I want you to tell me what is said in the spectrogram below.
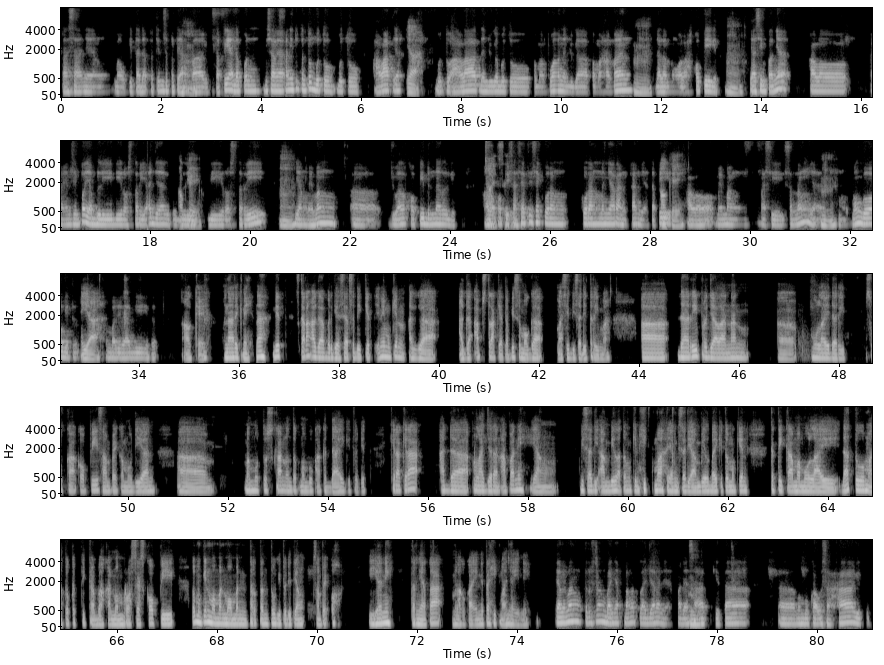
rasanya yang mau kita dapetin seperti hmm. apa gitu. Tapi adapun misalnya kan itu tentu butuh butuh alat ya. Ya. Butuh alat dan juga butuh kemampuan dan juga pemahaman hmm. dalam mengolah kopi gitu. Hmm. Ya simpelnya kalau pengen simpel ya beli di roastery aja gitu. Beli di roastery hmm. yang memang uh, jual kopi bener gitu. Kalau kopi saset sih saya kurang kurang menyarankan ya tapi okay. kalau memang masih seneng ya hmm. monggo gitu iya kembali lagi gitu oke okay. menarik nih nah dit sekarang agak bergeser sedikit ini mungkin agak agak abstrak ya tapi semoga masih bisa diterima uh, dari perjalanan uh, mulai dari suka kopi sampai kemudian uh, memutuskan untuk membuka kedai gitu dit. Kira-kira ada pelajaran apa nih yang bisa diambil atau mungkin hikmah yang bisa diambil? Baik itu mungkin ketika memulai datum atau ketika bahkan memproses kopi atau mungkin momen-momen tertentu gitu di yang sampai oh iya nih ternyata melakukan ini teh hikmahnya ini ya memang terus terang banyak banget pelajaran ya pada hmm. saat kita uh, membuka usaha gitu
